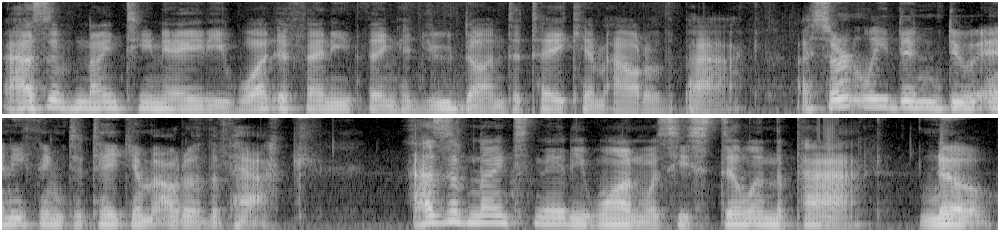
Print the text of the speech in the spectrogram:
As of 1980, what, if anything, had you done to take him out of the pack? I certainly didn't do anything to take him out of the pack. As of 1981, was he still in the pack? No,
